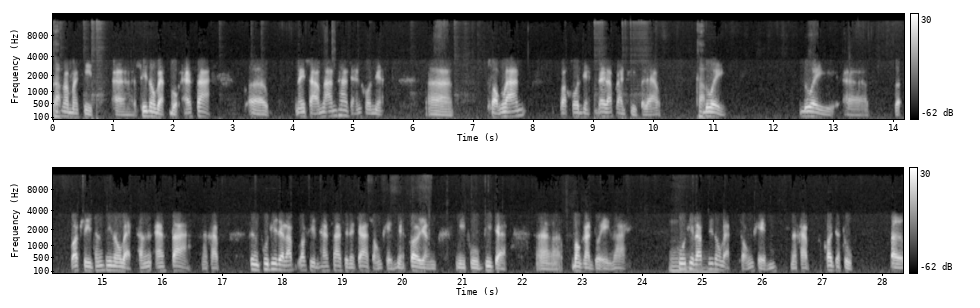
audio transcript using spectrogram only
ครับแล้วก็มาฉีดซีโนแวคบวกแอสตราในสามล้านห้าแสนคนเนี่ยสองล้านกว่าคนเนี่ยได้รับการฉีดไปแล้วครับด้วยด้วยเอ่อวัคซีนทั้งซีโนแวคทั้งแอสตรานะครับ ซึ่งผู้ที่ได้รับวัคซีนแอสตราเซเนกาสองเข็มเนี่ยก็ยังมีภูมิที่จะเอ่อป้องกันตัวเองได้อืมผู้ที่รับซีโนแวคสองเข็มนะครับ ก็จะถูกเติม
